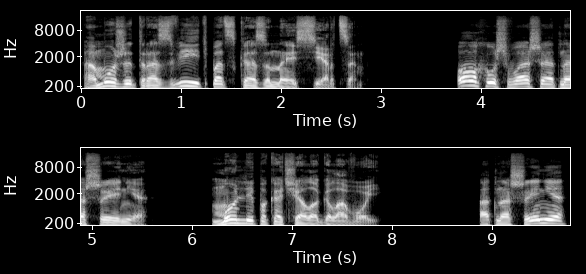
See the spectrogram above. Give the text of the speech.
а может развеять подсказанное сердцем. «Ох уж ваши отношения!» Молли покачала головой. «Отношения?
